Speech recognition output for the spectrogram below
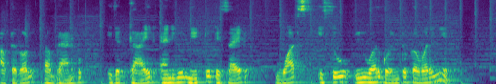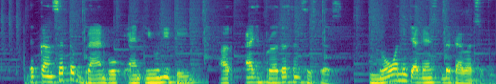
After all, a brand book is a guide and you need to decide what issue you are going to cover in it. The concept of brand book and unity are as brothers and sisters. No one is against the diversity.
